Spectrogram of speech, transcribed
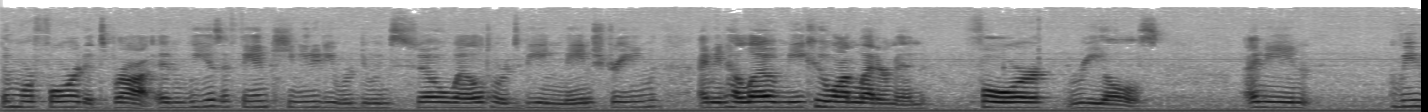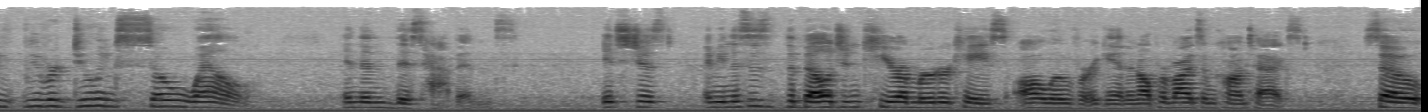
the more forward it's brought. And we as a fan community we're doing so well towards being mainstream. I mean, hello, Miku on Letterman for reals. I mean, we we were doing so well, and then this happens. It's just, I mean, this is the Belgian Kira murder case all over again, and I'll provide some context. So,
